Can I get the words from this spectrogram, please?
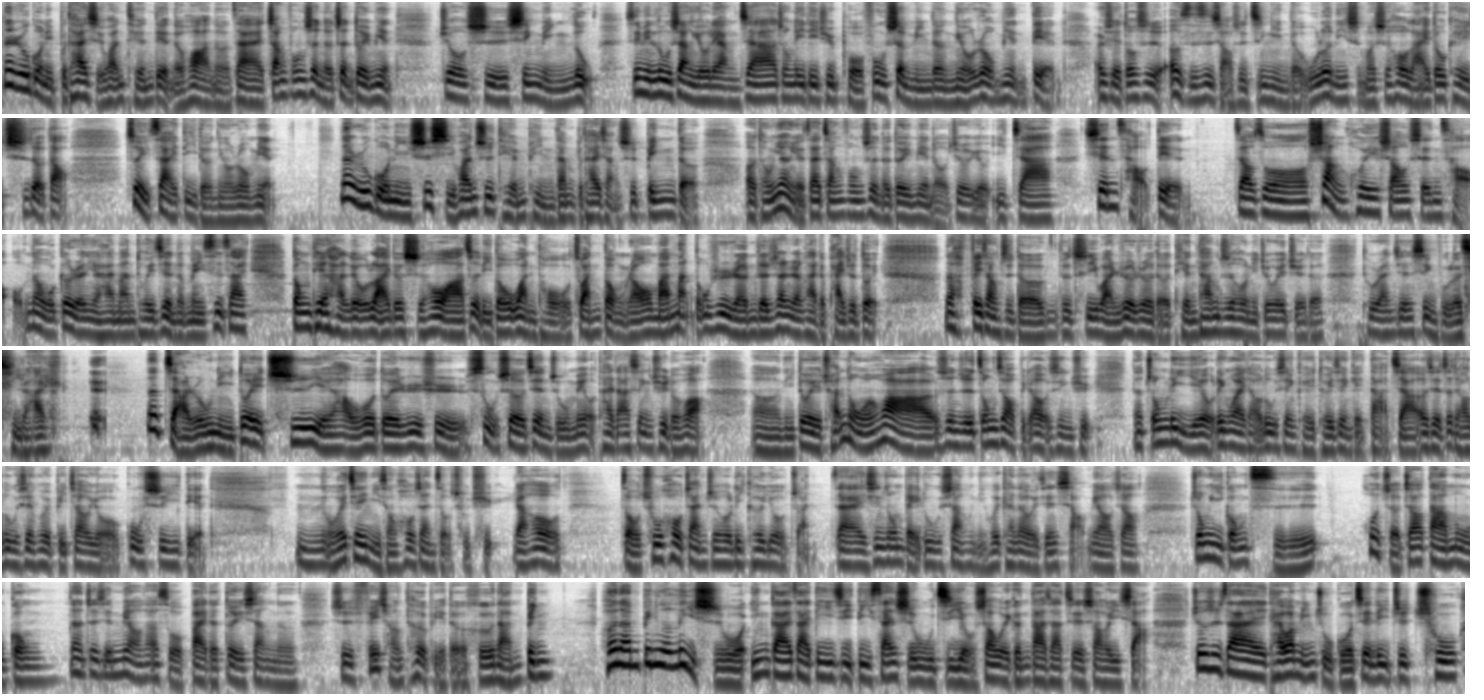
那如果你不太喜欢甜点的话呢，在张丰盛的正对面就是新民路。新民路上有两家中立地区颇负盛名的牛肉面店，而且都是二十四小时经营的，无论你什么时候来都可以吃得到最在地的牛肉面。那如果你是喜欢吃甜品，但不太想吃冰的，呃，同样也在张丰盛的对面哦，就有一家仙草店，叫做上灰烧仙草。那我个人也还蛮推荐的。每次在冬天寒流来的时候啊，这里都万头钻洞，然后满满都是人，人山人海的排着队。那非常值得，就吃一碗热热的甜汤之后，你就会觉得突然间幸福了起来。那假如你对吃也好，或对日式宿舍建筑没有太大兴趣的话，呃，你对传统文化甚至宗教比较有兴趣，那中立也有另外一条路线可以推荐给大家，而且这条路线会比较有故事一点。嗯，我会建议你从后站走出去，然后走出后站之后立刻右转，在新中北路上你会看到有一间小庙叫忠义公祠，或者叫大木公。那这间庙，他所拜的对象呢，是非常特别的河南兵。河南兵的历史，我应该在第一季第三十五集有稍微跟大家介绍一下。就是在台湾民主国建立之初，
